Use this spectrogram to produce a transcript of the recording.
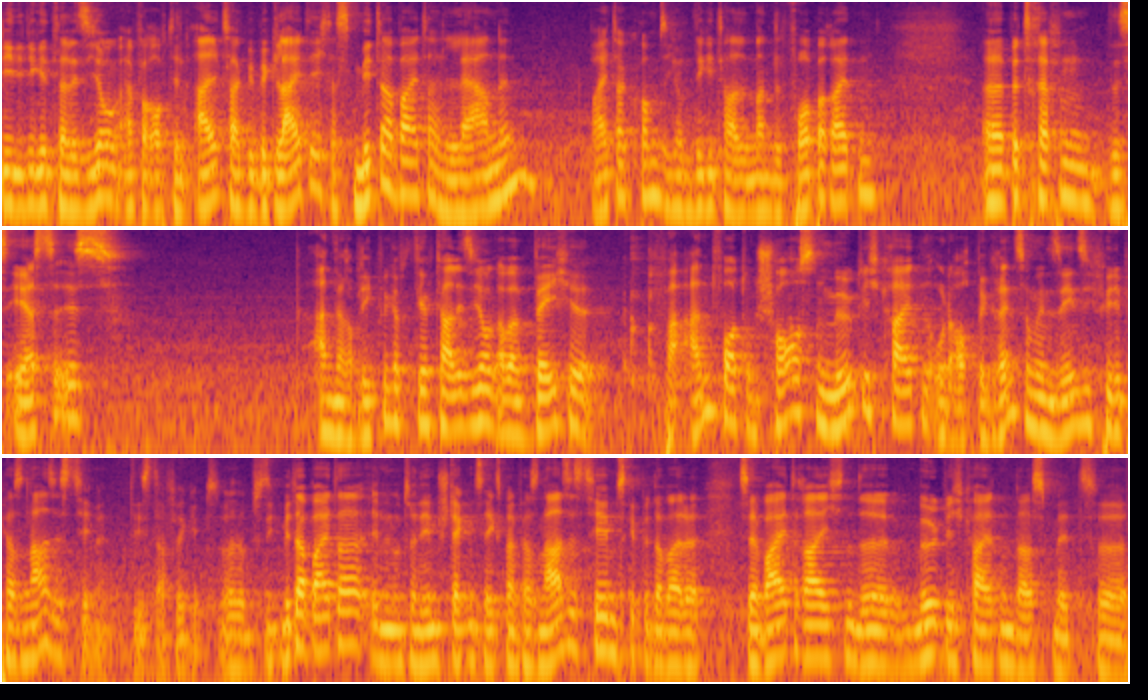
die die Digitalisierung einfach auf den Alltag, wie begleite ich, dass Mitarbeiter lernen, weiterkommen, sich auf den digitalen Wandel vorbereiten, äh, betreffen. Das erste ist, anderer Blickwinkel auf die Digitalisierung, aber welche Verantwortung, Chancen, Möglichkeiten oder auch Begrenzungen sehen Sie für die Personalsysteme, die es dafür gibt? Also Mitarbeiter in den Unternehmen stecken zunächst beim Personalsystem. Es gibt mittlerweile sehr weitreichende Möglichkeiten, das mit äh,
